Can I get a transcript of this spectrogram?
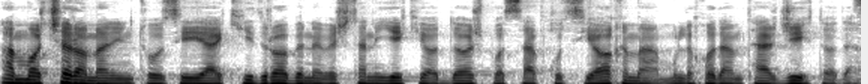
اما چرا من این توصیه اکید را به نوشتن یک یادداشت با سبک و سیاق معمول خودم ترجیح دادم؟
